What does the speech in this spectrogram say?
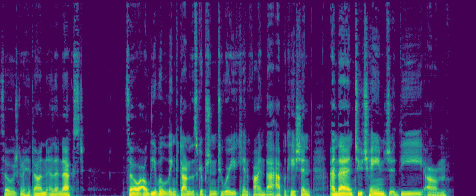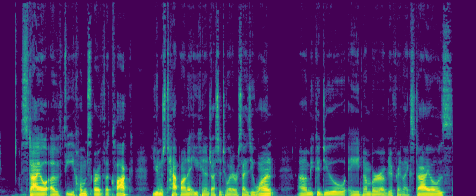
So we're just gonna hit done, and then next. So I'll leave a link down in the description to where you can find that application. And then to change the um, style of the homes or the clock, you can just tap on it. You can adjust it to whatever size you want. Um, you could do a number of different like styles.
